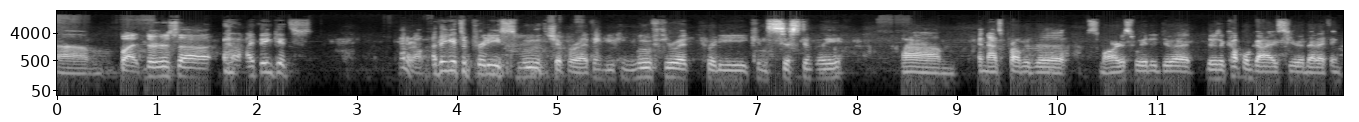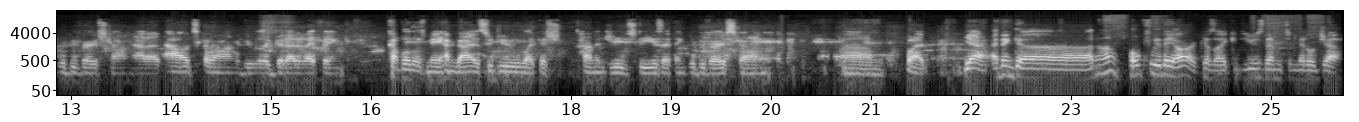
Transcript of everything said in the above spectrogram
Um, but there's, uh, I think it's, I don't know. I think it's a pretty smooth chipper. I think you can move through it pretty consistently. Um, and that's probably the smartest way to do it. There's a couple guys here that I think will be very strong at it. Alex Caron will be really good at it, I think. A couple of those mayhem guys who do like a ton of GHDs, I think will be very strong. Um, but yeah, I think, uh, I don't know. Hopefully they are because I could use them to middle Jeff.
